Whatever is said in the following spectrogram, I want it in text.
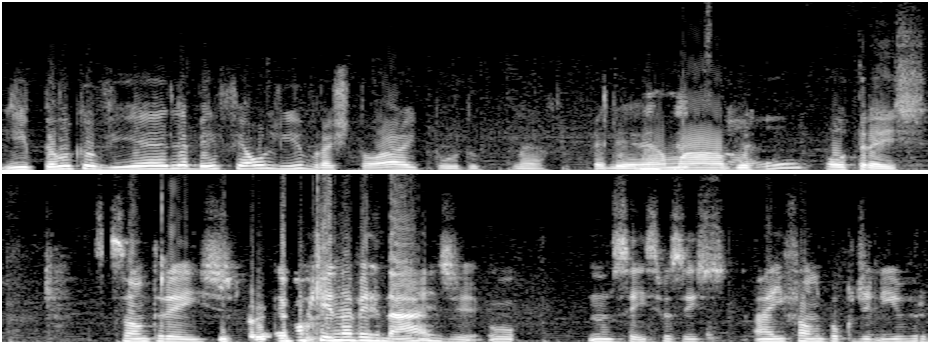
E pelo que eu vi, ele é bem fiel ao livro, a história e tudo, né? Ele é uma. Um ou três? São três. É porque, na verdade, o, não sei se vocês. Aí falando um pouco de livro,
